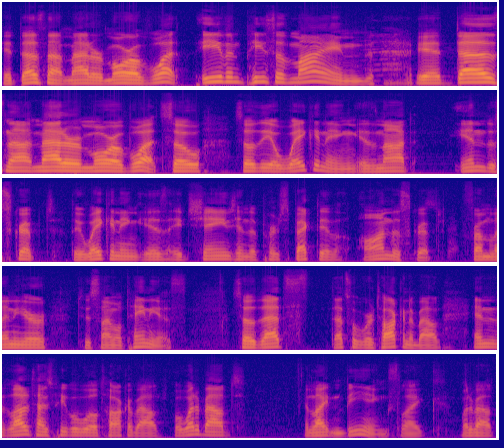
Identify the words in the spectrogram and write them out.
It does not matter more of what? Even peace of mind. It does not matter more of what. So so the awakening is not in the script. The awakening is a change in the perspective on the script from linear to simultaneous. So that's that's what we're talking about. And a lot of times people will talk about, well, what about enlightened beings? Like, what about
